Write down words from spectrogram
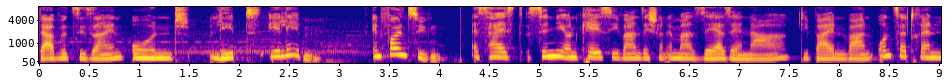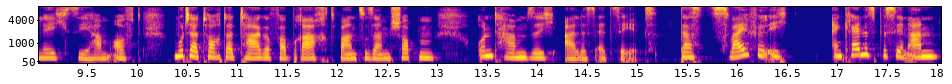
da wird sie sein und lebt ihr Leben. In vollen Zügen. Es heißt, Cindy und Casey waren sich schon immer sehr, sehr nah. Die beiden waren unzertrennlich. Sie haben oft Mutter-Tochter-Tage verbracht, waren zusammen shoppen und haben sich alles erzählt. Das zweifle ich ein kleines bisschen an.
